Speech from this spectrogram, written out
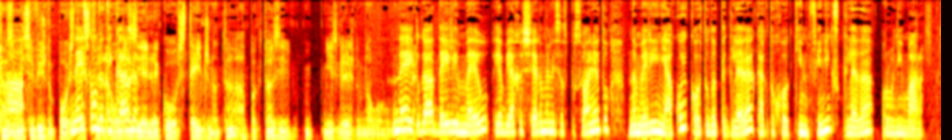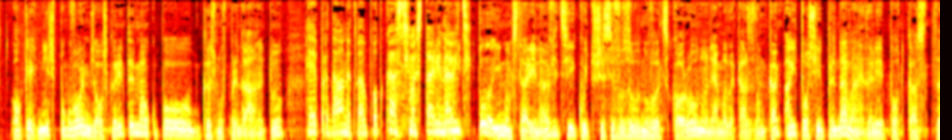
Тази а, ми се вижда по-естествена. Не искам да ти кажа... Онази е леко стейджната, а пък тази ми изглежда много... Не, и тогава Daily Mail я бяха шернали с посланието намери някой, който да те гледа, както Хоакин Феникс гледа Рони Мара. Окей, okay, ние ще поговорим за Оскарите малко по-късно в предаването. Е, предаване, това е подкаст, има стари навици. Е, то имам стари навици, които ще се възобновят скоро, но няма да казвам как. А и то си е предаване, дали е подкаст. А,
